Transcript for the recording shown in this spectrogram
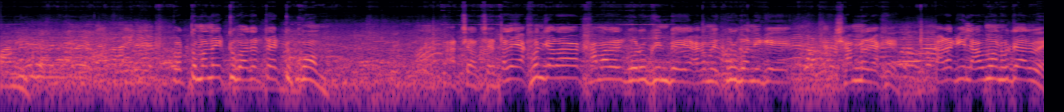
পানি। বর্তমানে একটু বাজারটা একটু কম। আচ্ছা আচ্ছা। তাহলে এখন যারা খামারের গরু কিনবে আগামী কুরবানিকে সামনে রাখে তারা কি লাভবান হতে পারবে?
